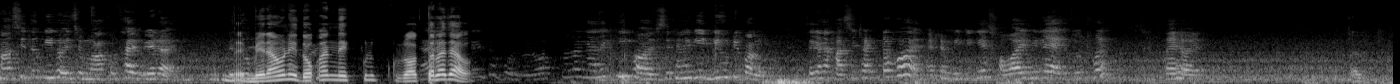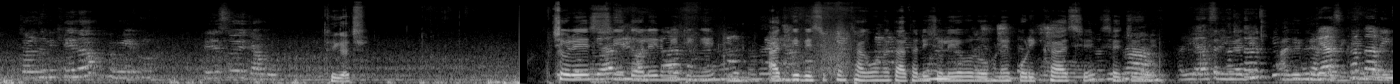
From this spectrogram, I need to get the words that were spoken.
হাসি তো কি হয়েছে মা কোথায় বেরায় বেরাওনি দোকান একটু রথতলা যাও। সেটাই রথতলা গেলে কি হয়? সেখানে গিয়ে ডিউটি পালন। সেখানে হাসি ঠাট্টা হয় একটা মিটিংয়ে সবাই মিলে একজোট হয় তাই হয়। চলো তুমি খেয়ে নাও আমি একটু ফ্রেশ হয়ে যাব। ঠিক আছে। চলে এসেছি দলের মিটিংয়ে আজকে বেশিক্ষণ থাকব না তাড়াতাড়ি চলে যাব রোহনের পরীক্ষা আছে সেই জন্য গ্যাস খাতা রিং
